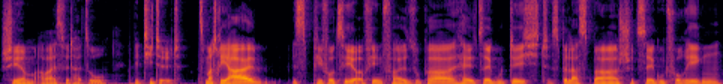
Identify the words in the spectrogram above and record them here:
Schirm, aber es wird halt so betitelt. Das Material ist PVC auf jeden Fall super, hält sehr gut dicht, ist belastbar, schützt sehr gut vor Regen.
